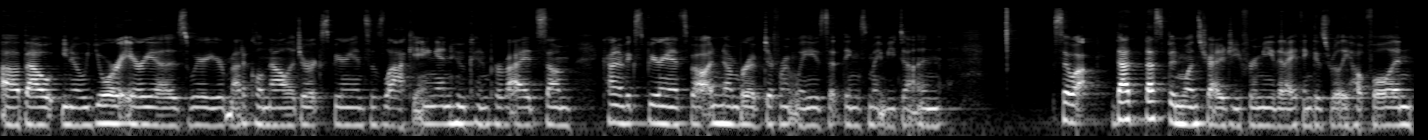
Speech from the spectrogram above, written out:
about you know your areas where your medical knowledge or experience is lacking and who can provide some kind of experience about a number of different ways that things might be done. So uh, that that's been one strategy for me that I think is really helpful. And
